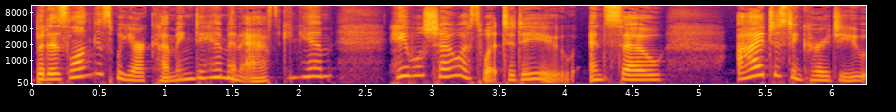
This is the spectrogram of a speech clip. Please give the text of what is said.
but as long as we are coming to him and asking him, he will show us what to do. And so I just encourage you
